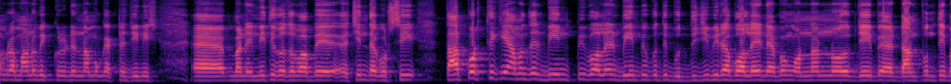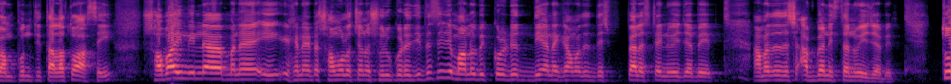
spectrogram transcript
আমরা মানবিক করিডোর নামক একটা জিনিস মানে নীতিগতভাবে চিন্তা করছি। তারপর থেকে আমাদের বিএনপি বলেন বিএনপি প্রতি বুদ্ধিজীবীরা বলেন এবং অন্যান্য যে ডানপন্থী, বামপন্থী তারা তো আছেই। সবাই মিলে মানে এখানে একটা সমালোচনা শুরু করে দিতেছে যে মানবিক করিডোর দিয়ে নাকি আমাদের দেশ প্যালেস্টাইন হয়ে যাবে, আমাদের দেশ আফগানিস্তান হয়ে যাবে। তো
